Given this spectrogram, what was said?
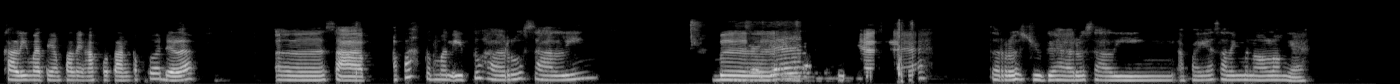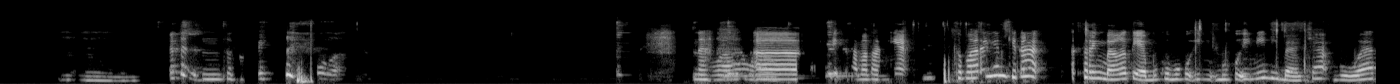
kalimat yang paling aku tangkap tuh adalah eh uh, saat apa teman itu harus saling berjaga, terus juga harus saling apa ya saling menolong ya. Mm-hmm. Nah, wow. uh, sama Tania, kemarin kan kita sering banget ya buku-buku ini, buku ini dibaca buat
